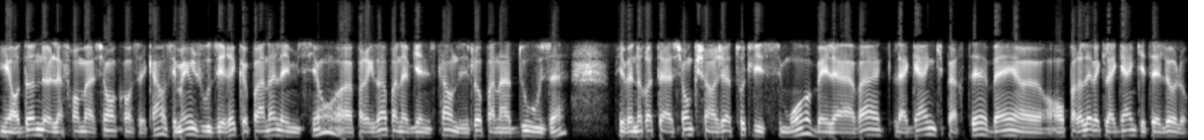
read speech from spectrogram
et on donne la formation en conséquence. Et même, je vous dirais que pendant la mission, euh, par exemple, en Afghanistan, on était là pendant 12 ans. Puis il y avait une rotation qui changeait à tous les six mois. Ben, là, avant, la gang qui partait, ben, euh, on parlait avec la gang qui était là. là.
